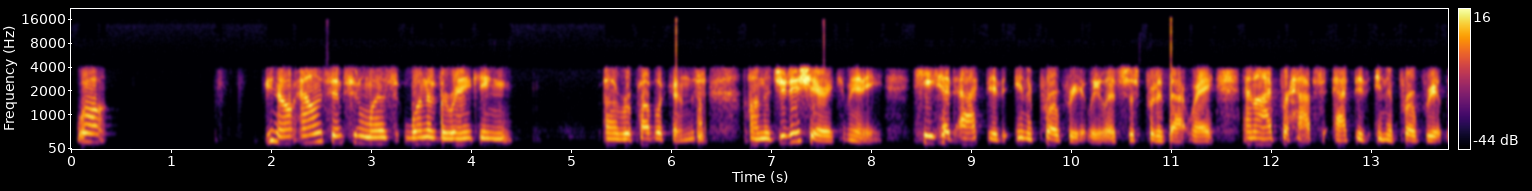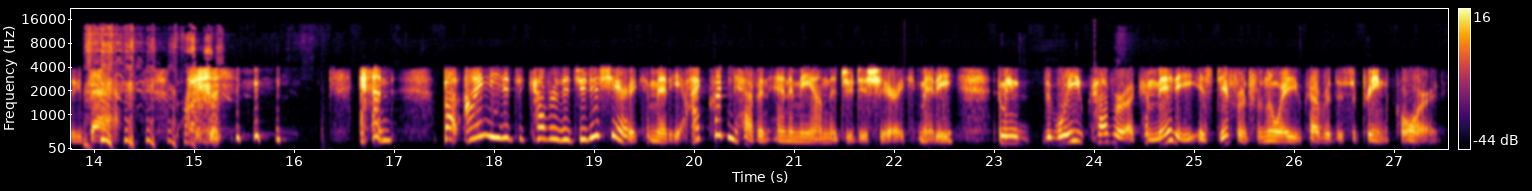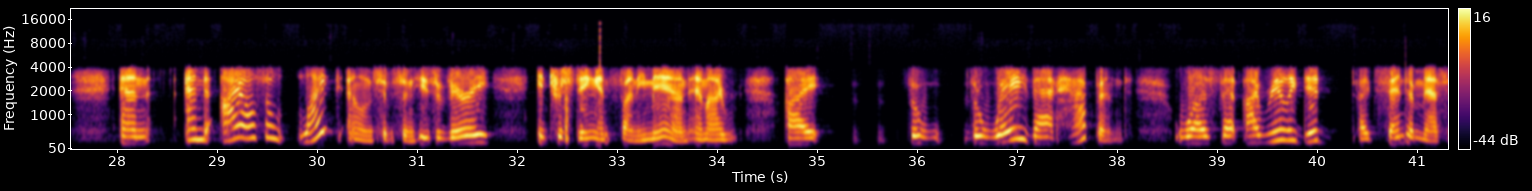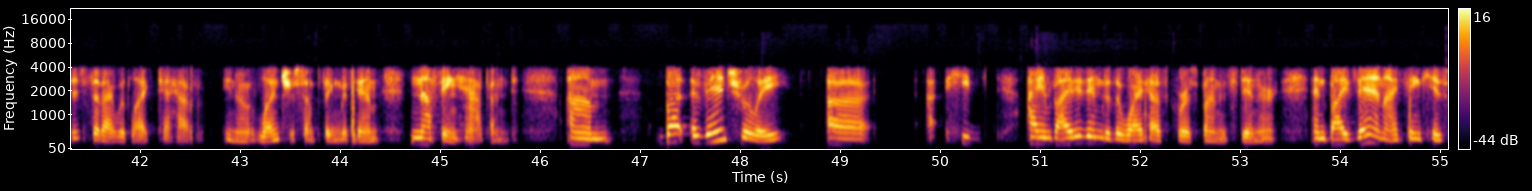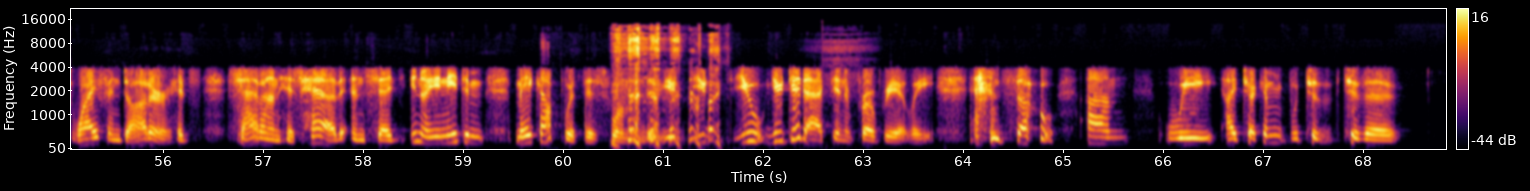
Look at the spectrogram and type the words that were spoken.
Well, you know, Alan Simpson was one of the ranking uh, Republicans on the Judiciary Committee. He had acted inappropriately, let's just put it that way, and I perhaps acted inappropriately back. and but I needed to cover the Judiciary Committee. I couldn't have an enemy on the Judiciary Committee. I mean, the way you cover a committee is different from the way you cover the Supreme Court. And and I also liked Alan Simpson. He's a very interesting and funny man and I I the the way that happened was that I really did I sent a message that I would like to have, you know, lunch or something with him. Nothing happened. Um but eventually, uh, he I invited him to the White House Correspondents' Dinner, and by then I think his wife and daughter had sat on his head and said, "You know, you need to make up with this woman. you, you you you did act inappropriately," and so um, we I took him to to the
